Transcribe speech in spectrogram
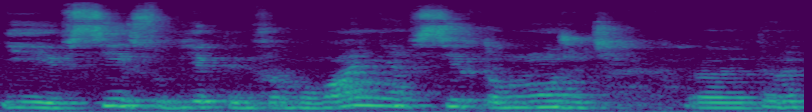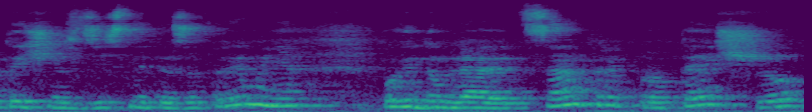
і всі суб'єкти інформування, всі, хто можуть е, теоретично здійснити затримання, повідомляють центри про те, що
